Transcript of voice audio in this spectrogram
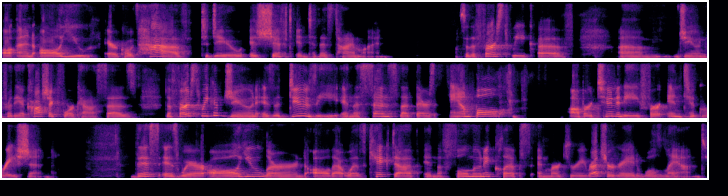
And all you, air quotes, have to do is shift into this timeline. So the first week of um, June for the Akashic forecast says the first week of June is a doozy in the sense that there's ample opportunity for integration. This is where all you learned, all that was kicked up in the full moon eclipse and Mercury retrograde will land.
